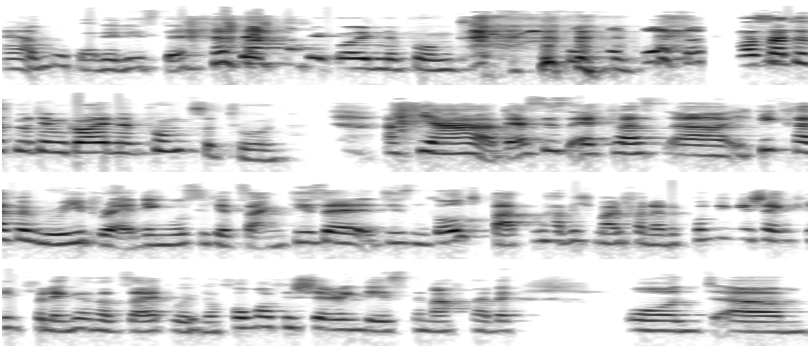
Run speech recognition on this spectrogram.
Ja. Kommt auf deine Liste. Der goldene Punkt. Was hat das mit dem goldenen Punkt zu tun? Ach ja, das ist etwas, äh, ich bin gerade beim Rebranding, muss ich jetzt sagen. Diese, diesen Gold-Button habe ich mal von einer Kundin geschenkt gekriegt vor längerer Zeit, wo ich noch Homeoffice Sharing Days gemacht habe. Und ähm,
